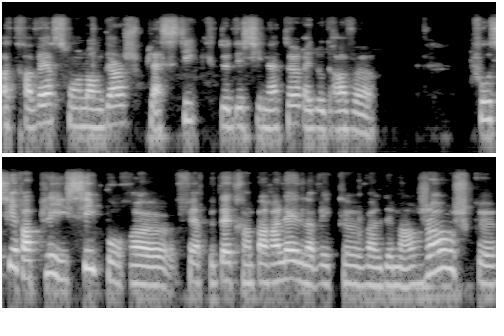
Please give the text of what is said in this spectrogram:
à travers son langage plastique de dessinateur et de graveur. Il faut aussi rappeler ici, pour euh, faire peut-être un parallèle avec euh, Valdemar Georges, que,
